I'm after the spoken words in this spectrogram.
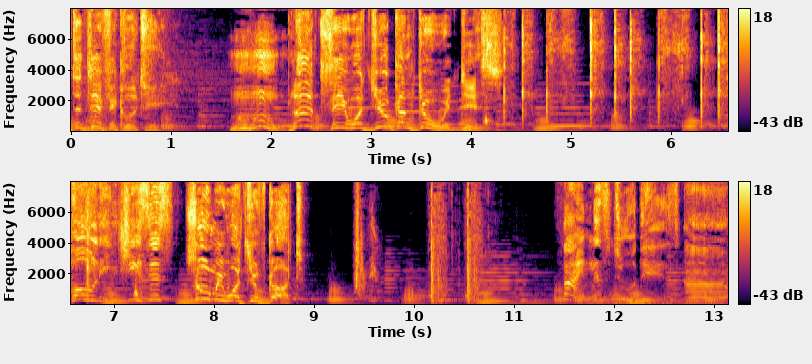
Up the difficulty! Mm-hmm, let's see what you can do with this! Holy Jesus! Show me what you've got! Fine, let's do this. Uh.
